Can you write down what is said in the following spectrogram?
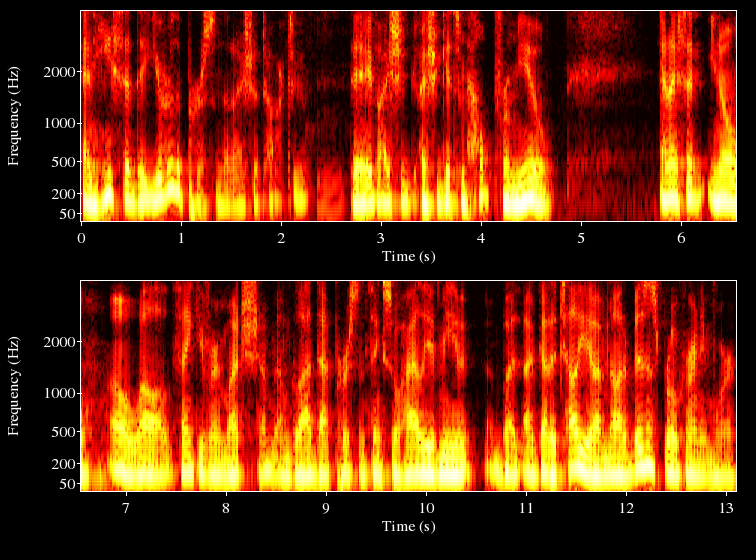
and he said that you're the person that I should talk to, Dave. I should I should get some help from you. And I said, you know, oh well, thank you very much. I'm I'm glad that person thinks so highly of me, but I've got to tell you, I'm not a business broker anymore,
